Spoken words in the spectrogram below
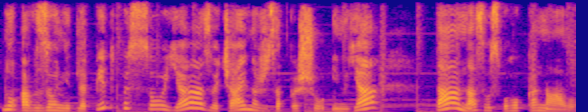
Ну а в зоні для підпису я, звичайно ж, запишу ім'я та назву свого каналу.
